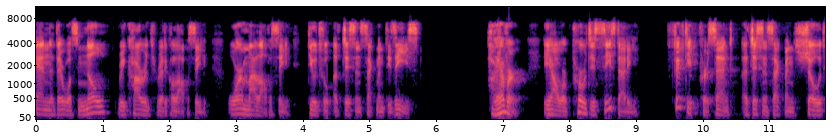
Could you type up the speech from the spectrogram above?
and there was no recurrent radiculopathy or myelopathy due to adjacent segment disease. However, in our ProDisc-C study, 50% adjacent segment showed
